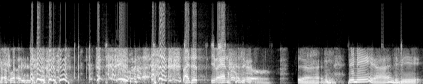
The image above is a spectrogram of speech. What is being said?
Kawan. lanjut. Aduh. Ya, ini ya, jadi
